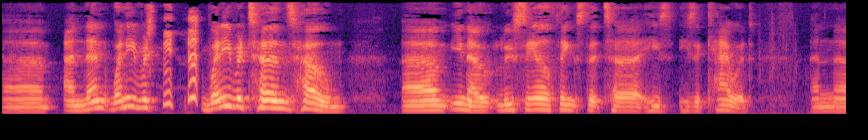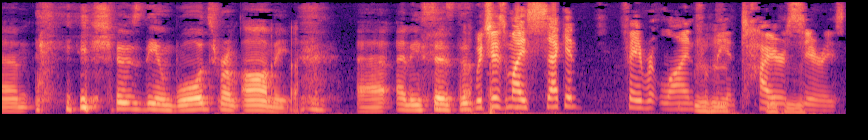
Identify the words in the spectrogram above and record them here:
Um, and then when he re- when he returns home, um, you know, Lucille thinks that uh, he's he's a coward, and um, he shows the awards from Army, uh, and he says that Which is my second favorite line from the Mhm. entire Mhm. series.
